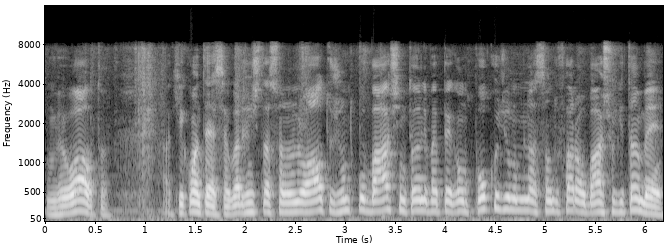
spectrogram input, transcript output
Vamos ver o alto? Aqui acontece, agora a gente está acionando o alto junto com o baixo, então ele vai pegar um pouco de iluminação do farol baixo aqui também.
